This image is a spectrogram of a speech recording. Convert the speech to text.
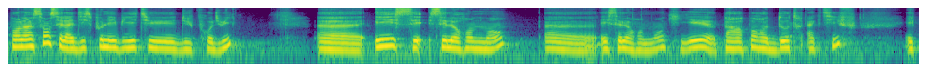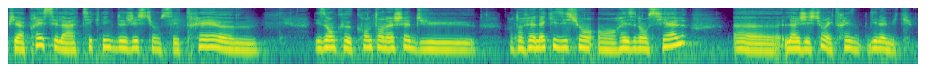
Pour l'instant, c'est la disponibilité du produit et c'est le rendement. Euh, et c'est le rendement qui est euh, par rapport à d'autres actifs. Et puis après, c'est la technique de gestion. C'est très, euh, disons que quand on achète du, quand on fait une acquisition en résidentiel, la gestion est très dynamique.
